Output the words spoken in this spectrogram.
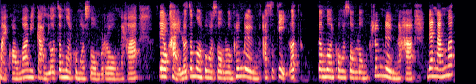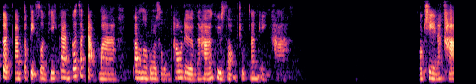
หมายความว่ามีการลดจำนวนโครโมโซมลงนะคะ เซลล์ไข่ลดจำนวนโครโมโซมลงครึ่งหนึ่งอสุจิลด จำนวนโครโมโซมลงครึ่งหนึ่งนะคะ ดังนั้นเมื่อเกิดการปฏิสนธิกันก็จะกลับมาจำนวนโครโมโซมเท่าเดิมนะคะก็คือ 2 ชุดนั่นเองค่ะ โอเคนะคะ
